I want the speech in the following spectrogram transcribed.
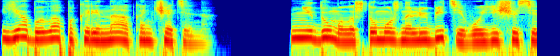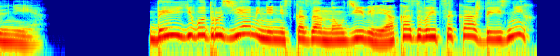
я была покорена окончательно. Не думала, что можно любить его еще сильнее. Да и его друзья меня несказанно удивили. Оказывается, каждый из них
